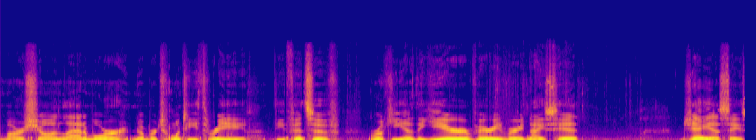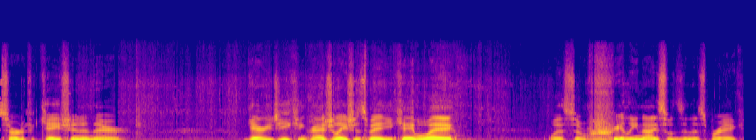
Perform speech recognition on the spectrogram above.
Marshon Lattimore, number 23, defensive rookie of the year. Very, very nice hit. JSA certification in there. Gary G, congratulations, man. You came away with some really nice ones in this break.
